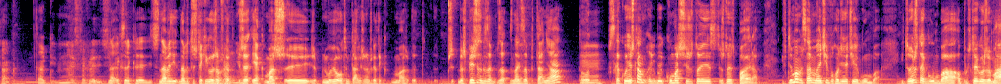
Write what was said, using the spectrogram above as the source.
Tak? Tak. Na Extra Credits? Na Extra Credits. Nawet, nawet coś takiego, że, na przykład, że jak masz, yy, że mówią o tym tak, że na przykład jak masz, przy- masz pierwszy znak, za, znak zapytania, to Mhm. wskakujesz tam, jakby kumasz się, że to jest, że to jest power up. I w tym samym momencie wychodzi na ciebie gumba. I to, że ta gumba, oprócz tego, że ma...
